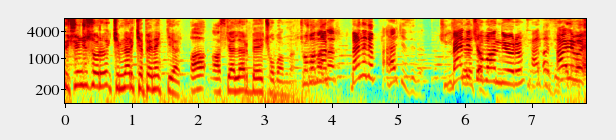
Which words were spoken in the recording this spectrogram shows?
Üçüncü soru kimler kepenek giyer? A. Askerler B. Çobanlar. Çobanlar. Ben dedim. Herkes dedi. Çünkü Ben de çoban diyorum. Herkes dedi. Hadi bak.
